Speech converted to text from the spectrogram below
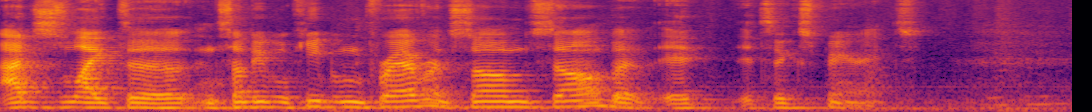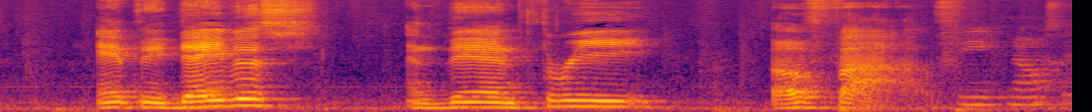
I just like to, and some people keep them forever, and some some, but it it's experience. Anthony Davis, and then three of five. So you can also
